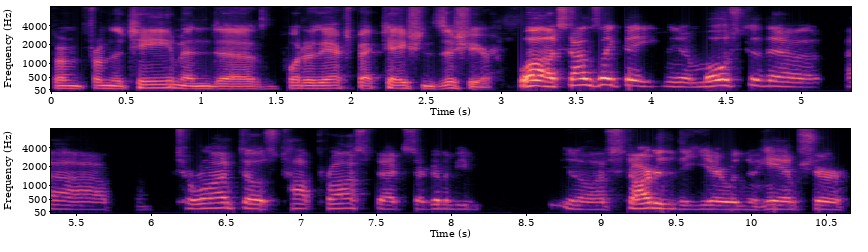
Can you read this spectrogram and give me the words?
from from the team, and uh, what are the expectations this year? Well, it sounds like they, you know, most of the uh, Toronto's top prospects are going to be, you know, I've started the year with New Hampshire.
